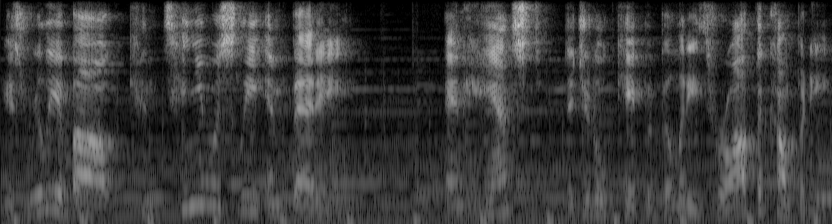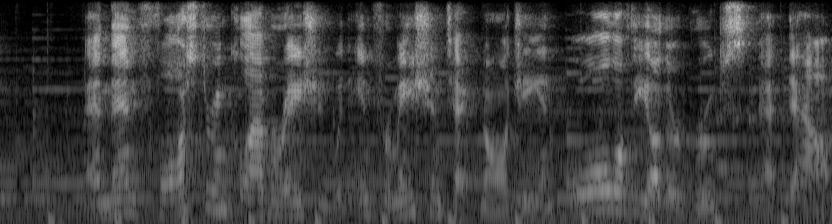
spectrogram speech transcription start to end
is really about continuously embedding enhanced digital capability throughout the company and then fostering collaboration with information technology and all of the other groups at Dow.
